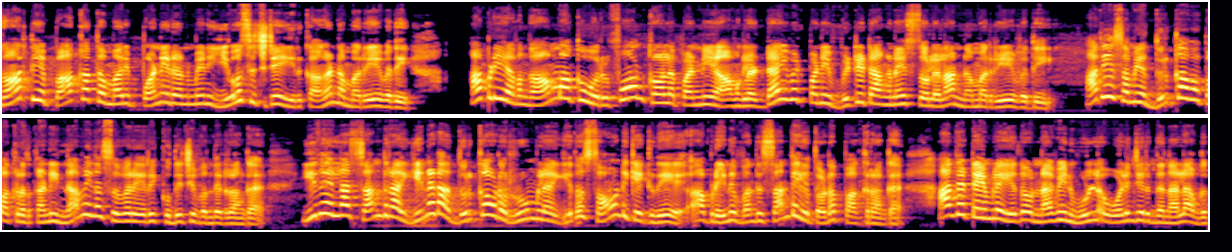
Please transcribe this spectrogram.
கார்த்தியை பார்க்காத மாதிரி பண்ணிடணுமேனு யோசிச்சுட்டே இருக்காங்க நம்ம ரேவதி. அப்படி அவங்க அம்மாவுக்கு ஒரு ஃபோன் காலை பண்ணி அவங்கள டைவர்ட் பண்ணி விட்டுட்டாங்கன்னே சொல்லலாம் நம்ம ரேவதி. அதே சமயம் துர்காவை பார்க்கறதுக்காண்டி நவீன சுவர் ஏறி குதிச்சு வந்துடுறாங்க. இதெல்லாம் சந்திரா என்னடா துர்காவோட ரூமில் ஏதோ சவுண்டு கேட்குதே அப்படின்னு வந்து சந்தேகத்தோட பார்க்குறாங்க. அந்த டைமில் ஏதோ நவீன் உள்ளே ஒளிஞ்சிருந்தனால அவங்க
